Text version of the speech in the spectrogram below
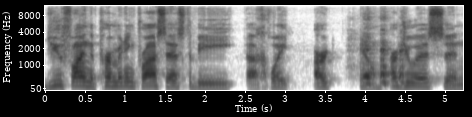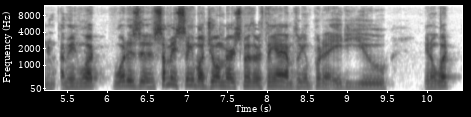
do you find the permitting process to be uh, quite art, you know, arduous? And I mean, what, what is it? If somebody's thinking about Joe and Mary Smith or thinking, hey, I'm thinking to put an ADU, you know, what,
